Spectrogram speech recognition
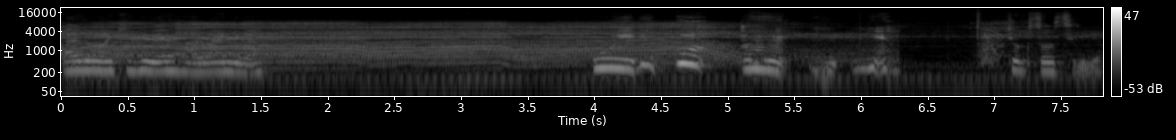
Her zamanki gibi hayvan gibi. Uy. Çok zor siliyor.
